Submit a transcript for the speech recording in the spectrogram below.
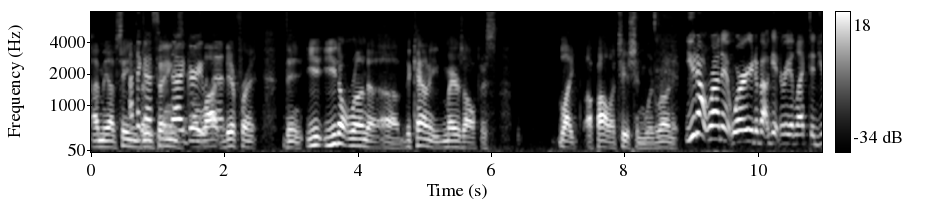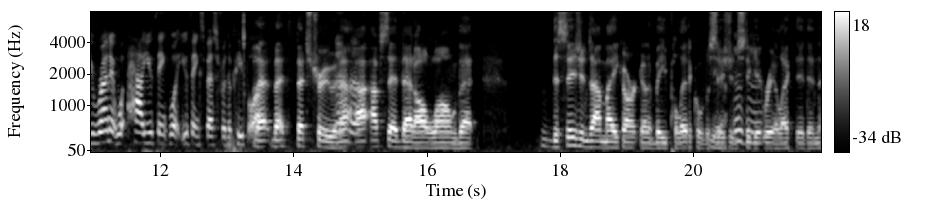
I mean, I've seen I you do I see- things I a lot different than you. You don't run a, uh, the county mayor's office like a politician would run it. You don't run it worried about getting reelected. You run it how you think what you think's best for the people. That, that that's true, and Uh-huh. I, I, I've said that all along. That decisions I make aren't going to be political decisions to Mm-hmm. get reelected, and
